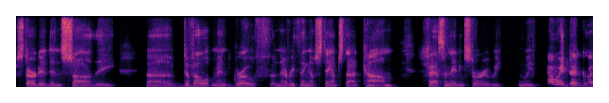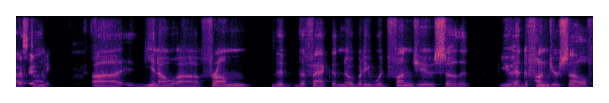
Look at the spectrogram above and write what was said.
started and saw the uh, development, growth, and everything of stamps.com. Fascinating story. We we covered last time. Uh, you know, uh, from the the fact that nobody would fund you, so that you had to fund yourself,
